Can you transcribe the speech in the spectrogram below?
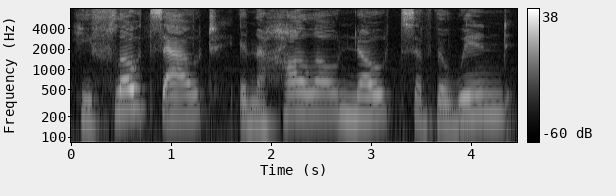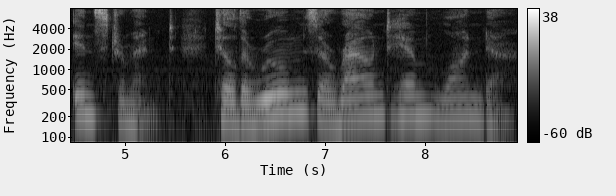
He floats out in the hollow notes of the wind instrument till the rooms around him wander,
